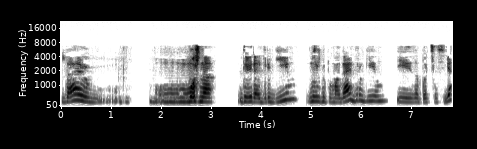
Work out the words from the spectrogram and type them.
да, можно доверять другим, нужно помогать другим и заботиться о себе.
